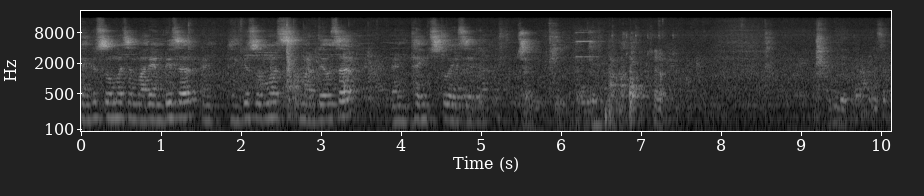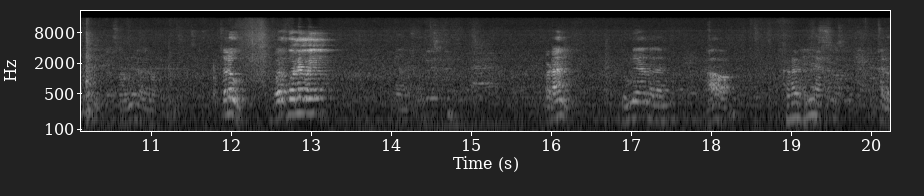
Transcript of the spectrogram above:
thank you so much हमारे MD sir and thank you so much Mardev sir and thanks to ACA है चलो। चलो और कौन है भाई? पठान तुम नहीं आना आओ चलो।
